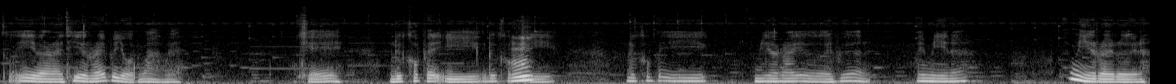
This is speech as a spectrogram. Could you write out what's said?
เก้าอี้เป็นอะไรที่ไร้ประโยชน์มากเลย โอเค ลึกเข้าไปอีก ลึกเข้าไปอีก ลึกเข้าไปอีก มีอะไรเอ่ยเพื่อน ไม่มีนะ ไม่มีอะไรเลยนะ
